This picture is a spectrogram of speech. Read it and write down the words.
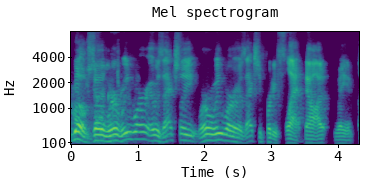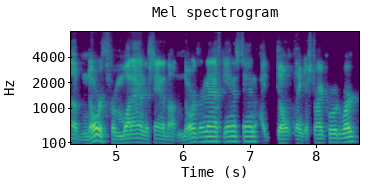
No, so where country. we were, it was actually where we were. It was actually pretty flat. Now, I mean, up north, from what I understand about northern Afghanistan, I don't think a Stryker would work.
